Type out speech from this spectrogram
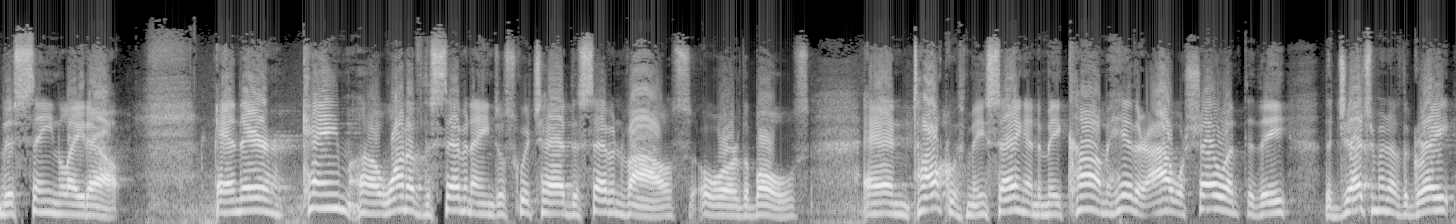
this scene laid out. And there came uh, one of the seven angels which had the seven vials or the bowls, and talked with me, saying unto me, Come hither, I will show unto thee the judgment of the great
